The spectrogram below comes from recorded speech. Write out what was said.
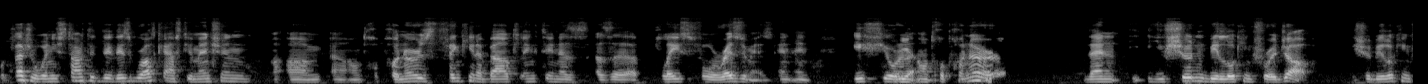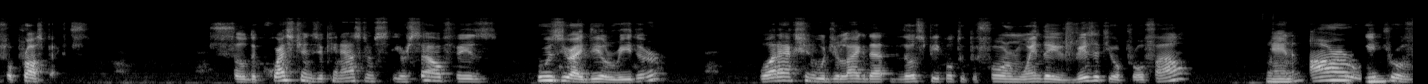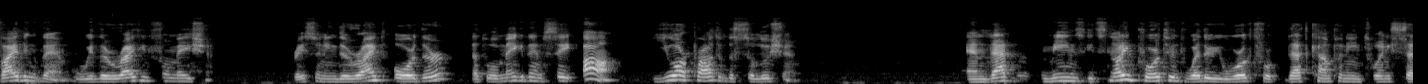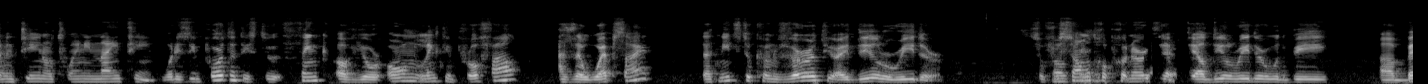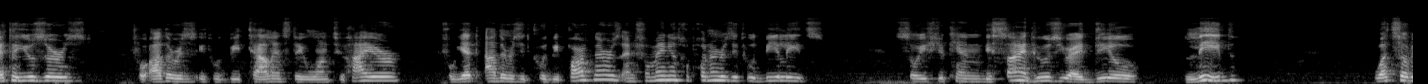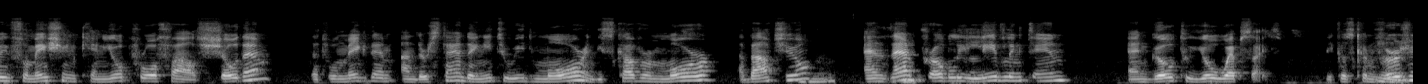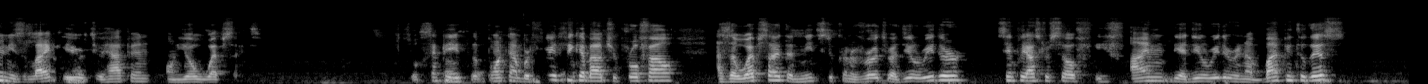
With pleasure. When you started this broadcast, you mentioned um, uh, entrepreneurs thinking about LinkedIn as, as a place for resumes. And, and if you're yeah. an entrepreneur, then you shouldn't be looking for a job. You should be looking for prospects. So the questions you can ask yourself is who's your ideal reader? What action would you like that those people to perform when they visit your profile? Mm-hmm. And are we providing them with the right information, Rayson, in the right order that will make them say, ah, you are part of the solution and that means it's not important whether you worked for that company in 2017 or 2019 what is important is to think of your own linkedin profile as a website that needs to convert your ideal reader. So for okay. some entrepreneurs the ideal reader would be uh, beta users. For others it would be talents they want to hire. For yet others it could be partners. And for many entrepreneurs it would be leads. So if you can decide who's your ideal lead, what sort of information can your profile show them that will make them understand they need to read more and discover more about you, mm-hmm. and then probably leave LinkedIn and go to your website because conversion mm-hmm. is likelier to happen on your website. So simply the point number three, think about your profile as a website that needs to convert to a deal reader simply ask yourself if I'm the ideal reader and I bump into this,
